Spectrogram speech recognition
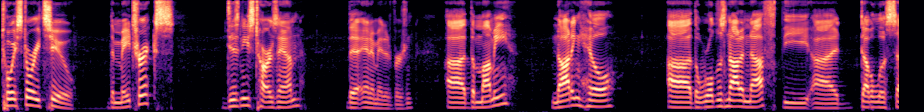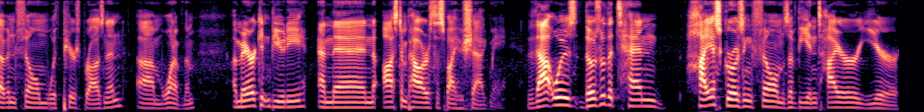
Toy Story Two, The Matrix, Disney's Tarzan, the animated version, uh, The Mummy, Notting Hill, uh, The World Is Not Enough, the uh, 007 film with Pierce Brosnan, um, one of them, American Beauty, and then Austin Powers, The Spy Who Shagged Me. That was those were the 10 highest grossing films of the entire year,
